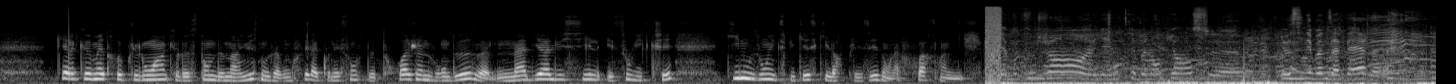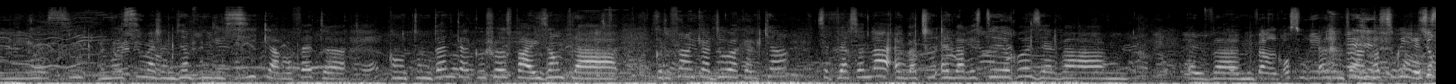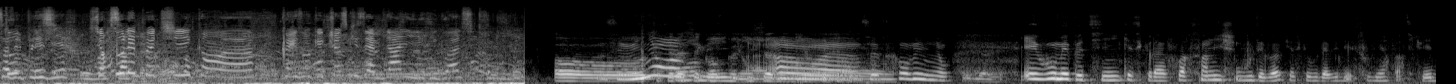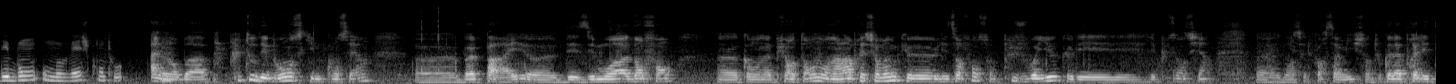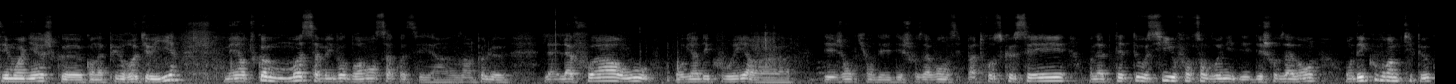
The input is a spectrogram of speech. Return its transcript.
Quelques mètres plus loin que le stand de Marius, nous avons fait la connaissance de trois jeunes vendeuses, Nadia, Lucille et Souvikché, qui nous ont expliqué ce qui leur plaisait dans la foire Saint-Mich. Il y a beaucoup de gens, euh, il y a une très bonne ambiance, euh, il y a aussi des bonnes affaires. euh. Moi aussi, moi, aussi, moi j'aime bien venir ici car en fait, quand on donne quelque chose, par exemple, à- quand on fait un cadeau à quelqu'un, cette personne-là, elle va, tout- elle va rester heureuse et elle va, elle va, Me faire un grand sourire. elle va me faire un grand sourire et ça, ça Surtout- fait plaisir. de voir Surtout ça. les petits, quand, euh, quand ils ont quelque chose qu'ils aiment bien, ils rigolent, c'est trop mignon. Oh, C'est mignon. chat Ah ouais, c'est trop mignon. Et vous, mes petits, qu'est-ce que la foire Saint-Mich vous évoque? Est-ce que vous avez des souvenirs particuliers Des bons ou mauvais? Je prends tout. Alors, bah, plutôt des bons ce qui me concerne. Euh, bah, pareil, euh, des émois d'enfants, euh, comme on a pu entendre. On a l'impression même que les enfants sont plus joyeux que les, plus anciens euh, dans cette foire Saint-Mich. En tout cas, d'après les témoignages qu'on a pu recueillir. Mais en tout cas, moi, ça m'évoque vraiment ça. C'est un, peu la, foire où on vient découvrir. euh, des gens qui ont des, choses à vendre, on ne sait pas trop ce que c'est. On a peut-être aussi au fond de son grenier des, choses à vendre. On découvre un petit peu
